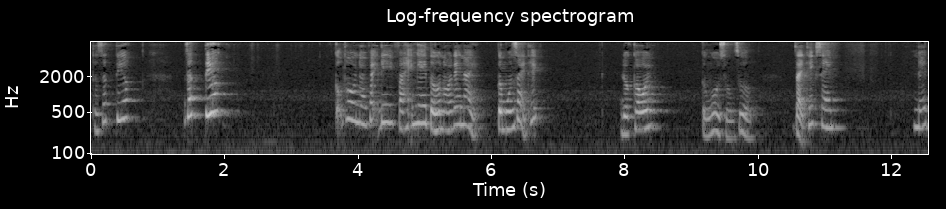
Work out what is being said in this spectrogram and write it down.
Tớ rất tiếc. Rất tiếc. Cậu thôi nói vậy đi Và hãy nghe tớ nói đây này. Tớ muốn giải thích. Được thôi. Tớ ngồi xuống giường. Giải thích xem. Nết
